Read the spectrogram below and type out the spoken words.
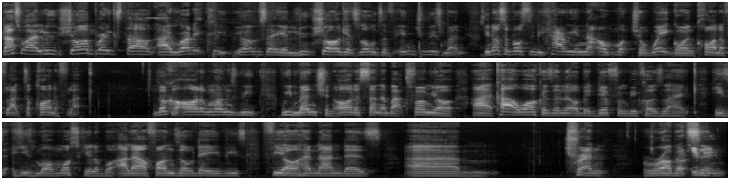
That's why Luke Shaw breaks down. Ironically, you know what I'm saying? Luke Shaw gets loads of injuries, man. You're not supposed to be carrying that much of weight going corner flag to corner flag. Look at all the ones we we mentioned, all the centre backs from your. All right, Kyle Walker's a little bit different because like he's he's more muscular, but Alan Alphonso Davies, Theo Hernandez, um, Trent, Robertson,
